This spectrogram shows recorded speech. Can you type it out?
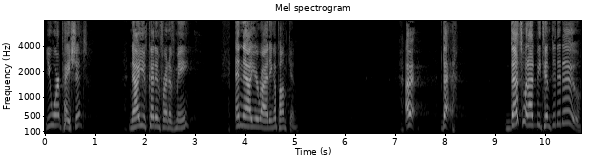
You weren't patient. Now you've cut in front of me. And now you're riding a pumpkin. I, that, that's what I'd be tempted to do.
